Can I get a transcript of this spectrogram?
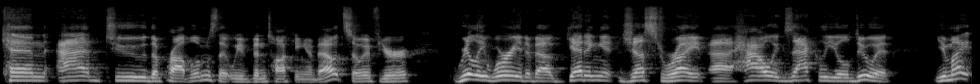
can add to the problems that we've been talking about. So if you're really worried about getting it just right, uh, how exactly you'll do it, you might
